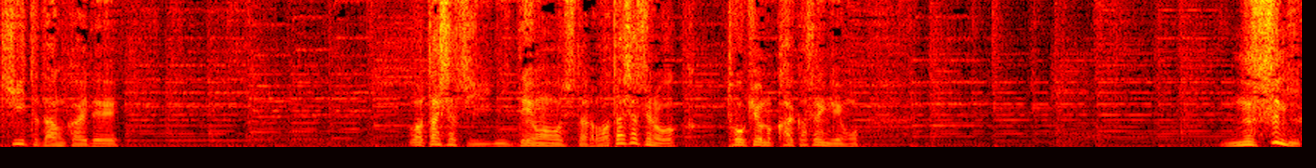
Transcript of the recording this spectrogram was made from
聞いた段階で私たちに電話をしたら私たちの方が東京の開花宣言を盗み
